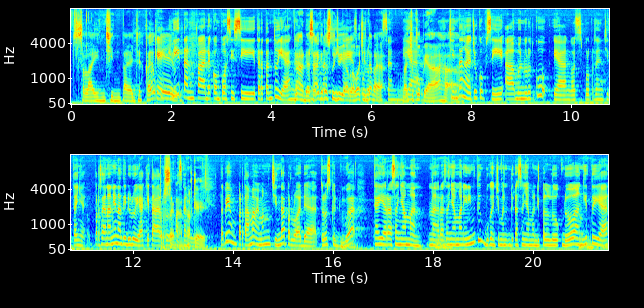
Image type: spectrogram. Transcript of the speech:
selain cinta aja? Kayak Oke, oke, ini tanpa ada komposisi tertentu ya. nggak- Nah, dasarnya kita setuju ya bahwa cinta nggak 10%. nggak Iya. cukup ya. Cinta nggak cukup sih. Uh, menurutku ya nggak usah 10% cintanya. Persenannya nanti dulu ya kita Persenan, lepaskan dulu. Tapi yang pertama memang cinta perlu ada. Terus kedua kayak rasa nyaman. Nah, rasa nyaman ini tuh bukan cuma rasa nyaman dipeluk doang gitu ya.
